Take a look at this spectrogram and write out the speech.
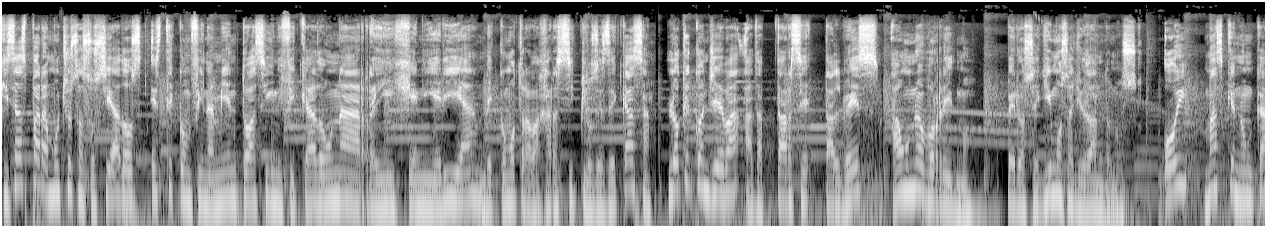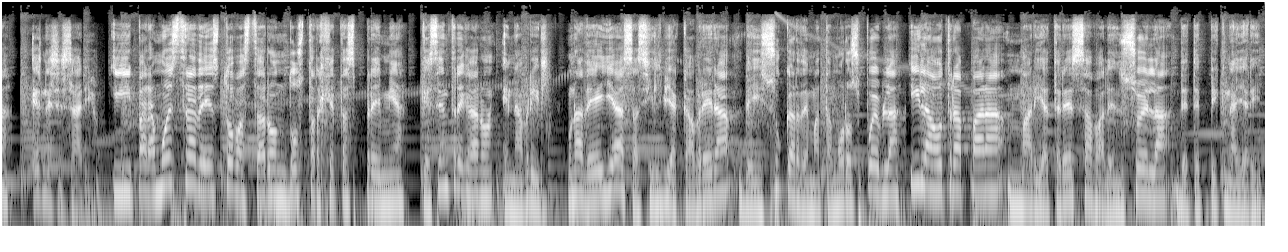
Quizás para muchos asociados este confinamiento ha significado una reingeniería de cómo trabajar ciclos desde casa, lo que conlleva adaptarse tal vez a un nuevo ritmo, pero seguimos ayudándonos. Hoy, más que nunca, es necesario. Y para muestra de esto bastaron dos tarjetas premia que se entregaron en abril. Una de ellas a Silvia Cabrera de Izúcar de Matamoros, Puebla, y la otra para María Teresa Valenzuela de Tepic, Nayarit.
